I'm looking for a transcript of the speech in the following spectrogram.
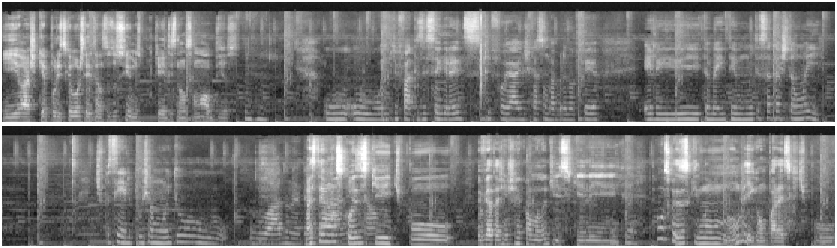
E eu acho que é por isso que eu gostei tanto dos filmes, porque eles não são óbvios. O, o Entre Facas e Segredos, que foi a indicação da Bruna Feia, ele também tem muito essa questão aí. Tipo assim, ele puxa muito o lado, né? Mas tem umas coisas que, tipo, eu vi até gente reclamando disso, que ele. Ok. Tem umas coisas que não, não ligam, parece que, tipo.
